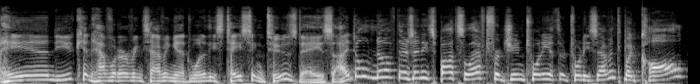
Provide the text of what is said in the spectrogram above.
And you can have what Irving's having at one of these tasting Tuesdays. I don't know if there's any spots left for June 20th or 27th, but call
